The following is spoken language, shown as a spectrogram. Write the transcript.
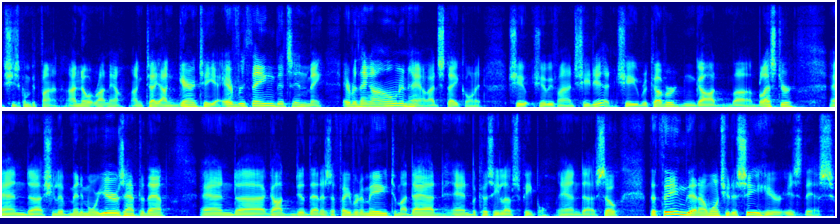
She's going to be fine. I know it right now. I can tell you, I can guarantee you, everything that's in me, everything I own and have, I'd stake on it. She, she'll be fine. She did. She recovered, and God uh, blessed her. And uh, she lived many more years after that. And uh, God did that as a favor to me, to my dad, and because He loves people. And uh, so the thing that I want you to see here is this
